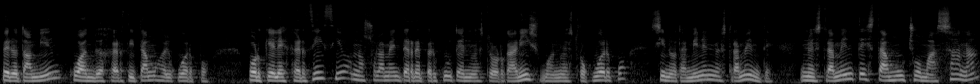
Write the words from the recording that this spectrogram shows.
pero también cuando ejercitamos el cuerpo, porque el ejercicio no solamente repercute en nuestro organismo, en nuestro cuerpo, sino también en nuestra mente. Nuestra mente está mucho más sana.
